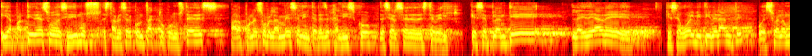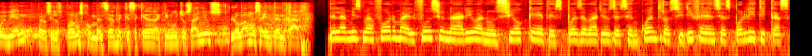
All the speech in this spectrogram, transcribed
Y a partir de eso decidimos establecer contacto con ustedes para poner sobre la mesa el interés de Jalisco de ser sede de este evento. Que se plantee la idea de que se vuelva itinerante, pues suena muy bien, pero si los podemos convencer de que se quedan aquí muchos años, lo vamos a intentar. De la misma forma, el funcionario anunció que, después de varios desencuentros y diferencias políticas,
